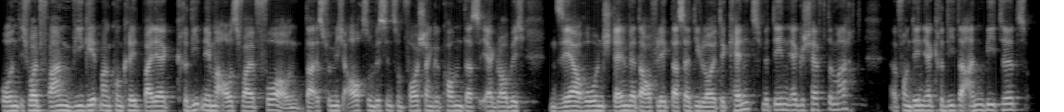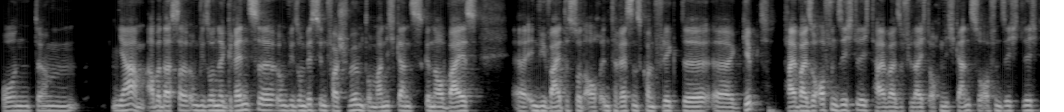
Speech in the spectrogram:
Und ich wollte fragen, wie geht man konkret bei der Kreditnehmerauswahl vor? Und da ist für mich auch so ein bisschen zum Vorschein gekommen, dass er, glaube ich, einen sehr hohen Stellenwert darauf legt, dass er die Leute kennt, mit denen er Geschäfte macht, äh, von denen er Kredite anbietet. Und ähm, ja, aber dass da irgendwie so eine Grenze irgendwie so ein bisschen verschwimmt und man nicht ganz genau weiß, inwieweit es dort auch Interessenskonflikte äh, gibt, teilweise offensichtlich, teilweise vielleicht auch nicht ganz so offensichtlich.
